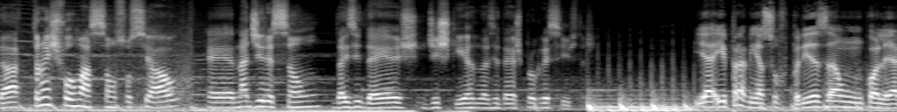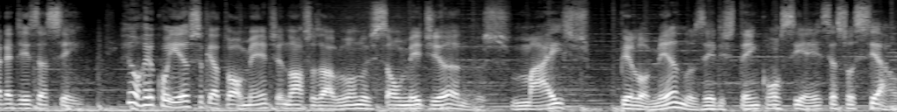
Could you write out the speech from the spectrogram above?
da transformação social eh, na direção das ideias de esquerda, das ideias progressistas. E aí, para minha surpresa, um colega diz assim: Eu reconheço que atualmente nossos alunos são medianos, mas pelo menos eles têm consciência social.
